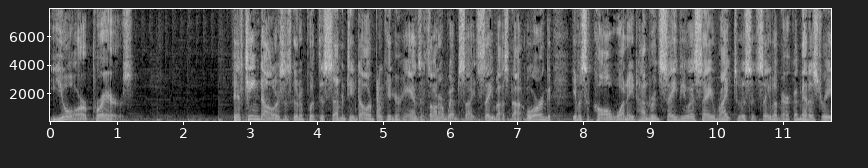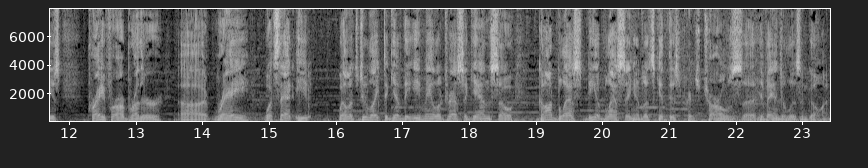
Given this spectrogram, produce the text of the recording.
Your Prayers. $15 is going to put this $17 book in your hands. It's on our website, saveus.org. Give us a call, 1 800 SAVE USA. Write to us at Save America Ministries. Pray for our brother uh, Ray. What's that? E- well, it's too late to give the email address again. So God bless, be a blessing, and let's get this Prince Charles uh, evangelism going.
